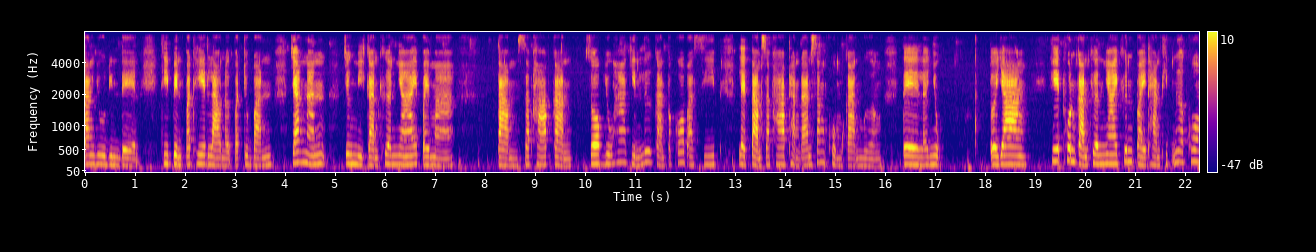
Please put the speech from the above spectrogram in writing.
ตั้งอยู่ดินแดน ที่เป็นประเทศลาวในปัจจุบัน จากนั้นจึงมีการเคลื่อนย้ายไปมาตามสภาพการซอกอยู่ห้ากินหรือการประกอบอาชีพ และตามสภาพทางด้านสังคมการเมือง แต่ละยุคตัวอย่าง เหตุผลการเคลื่อนย้ายขึ้นไปทางทิศเหนือของ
